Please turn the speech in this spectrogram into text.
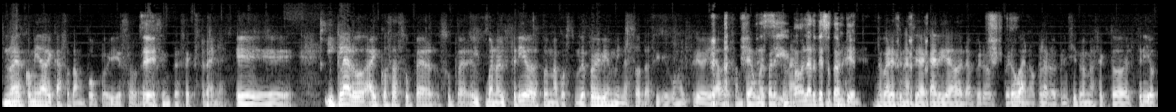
no es comida de casa tampoco y eso, siempre se extraña. Eh, y claro, hay cosas súper, súper. Bueno, el frío después me acostumbré. Después viví en Minnesota, así que con el frío ya ahora Santiago me parece una. Vamos a hablar de eso también. me parece una ciudad cálida ahora, pero, pero bueno, claro, al principio me afectó el frío.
